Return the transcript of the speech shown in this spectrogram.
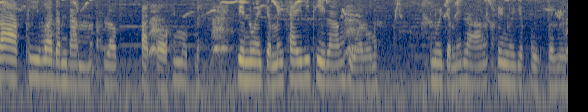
ลากที่ว่าดำๆเราตัดออกให้หมดเลยเจนวยจะไม่ใช้วิธีล้างหัวหรอกนะนวยจะไม่ล้างเจนวยจะปลูกไปเลย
